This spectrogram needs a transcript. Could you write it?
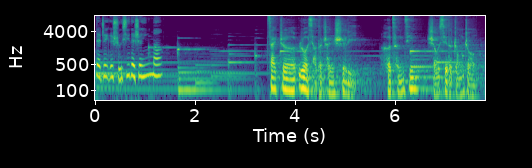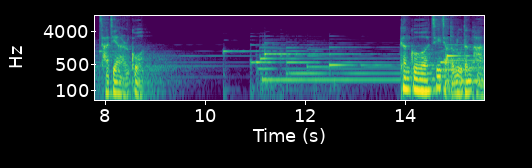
得这个熟悉的声音吗？在这弱小的城市里，和曾经熟悉的种种擦肩而过。看过街角的路灯旁，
